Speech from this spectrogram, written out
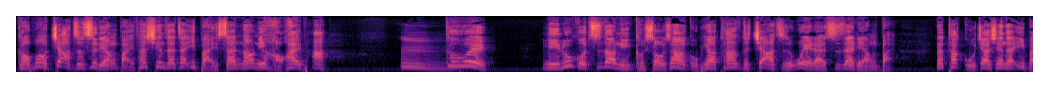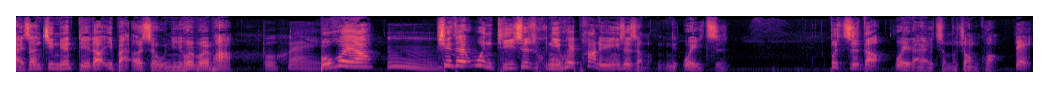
搞不好价值是两百，它现在在一百三，然后你好害怕。嗯，各位，你如果知道你手上的股票它的价值未来是在两百，那它股价现在一百三，今天跌到一百二十五，你会不会怕？不会，不会啊。嗯，现在问题是你会怕的原因是什么？你未知，不知道未来什么状况，对，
